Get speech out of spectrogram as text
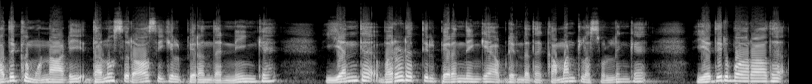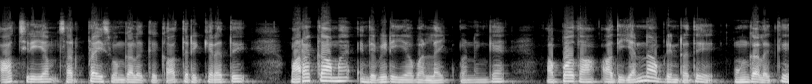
அதுக்கு முன்னாடி தனுசு ராசியில் பிறந்த நீங்கள் எந்த வருடத்தில் பிறந்தீங்க அப்படின்றத கமெண்ட்டில் சொல்லுங்கள் எதிர்பாராத ஆச்சரியம் சர்ப்ரைஸ் உங்களுக்கு காத்திருக்கிறது. மறக்காமல் இந்த வீடியோவை லைக் பண்ணுங்கள் அப்போதான் அது என்ன அப்படின்றது உங்களுக்கு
